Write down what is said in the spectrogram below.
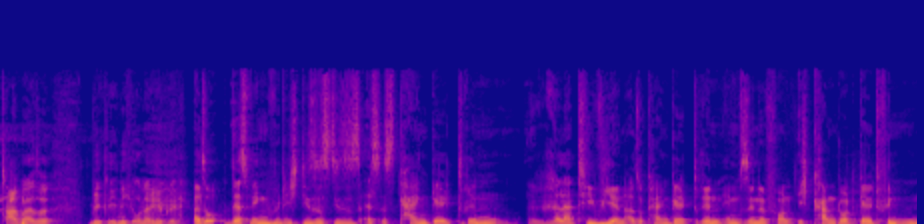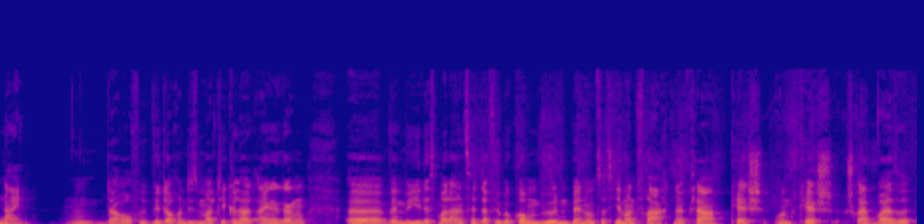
teilweise wirklich nicht unerheblich. Also deswegen würde ich dieses, dieses, es ist kein Geld drin, relativieren. Also kein Geld drin im Sinne von, ich kann dort Geld finden. Nein. Darauf wird auch in diesem Artikel halt eingegangen, äh, wenn wir jedes Mal einen Cent dafür bekommen würden, wenn uns das jemand fragt. Ne? Klar, Cash und Cash Schreibweise.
